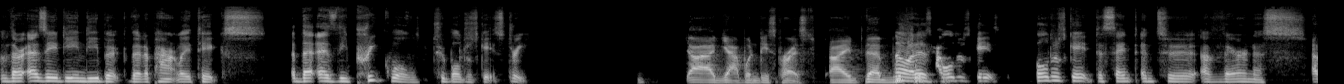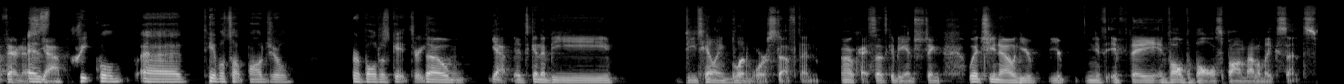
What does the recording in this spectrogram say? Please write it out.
there is a D and D book that apparently takes that is the prequel to Baldur's Gate three. uh, yeah, wouldn't be surprised. I the No, it is have- Baldur's Gate. Baldur's Gate Descent into Avernus fairness, is yeah. the prequel uh, tabletop module for Baldur's Gate three. So yeah, it's going to be detailing Blood War stuff then. Okay, so that's going to be interesting. Which you know, you're you're if, if they involve the Bhaalspawn, that'll make sense.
